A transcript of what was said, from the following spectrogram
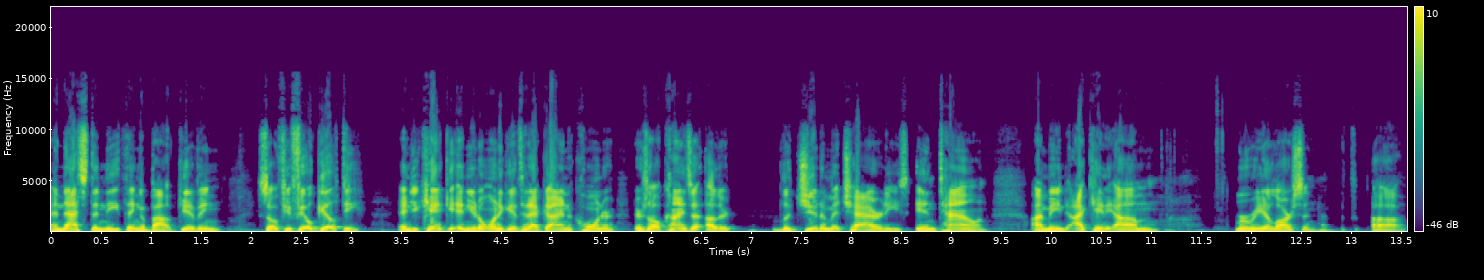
And that's the neat thing about giving. So if you feel guilty and you can't get and you don't want to give to that guy in the corner, there's all kinds of other legitimate charities in town. I mean, I can't. Um, Maria Larson. Uh,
